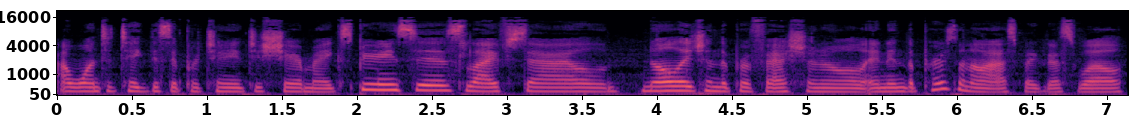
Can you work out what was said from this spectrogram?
I want to take this opportunity to share my experiences, lifestyle, knowledge in the professional, and in the personal aspect as well.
